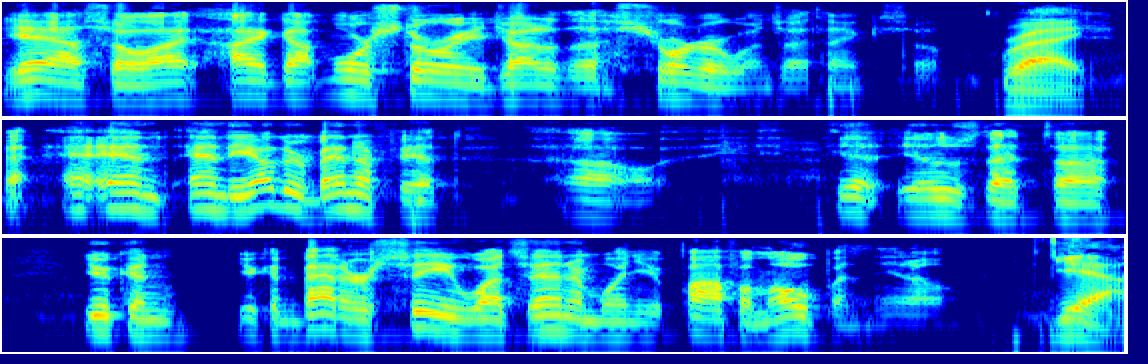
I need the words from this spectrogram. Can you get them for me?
Yeah, so I, I got more storage out of the shorter ones, I think. So Right. and and the other benefit uh, is that uh, you can you can better see what's in them when you pop them open. You know, Yeah.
